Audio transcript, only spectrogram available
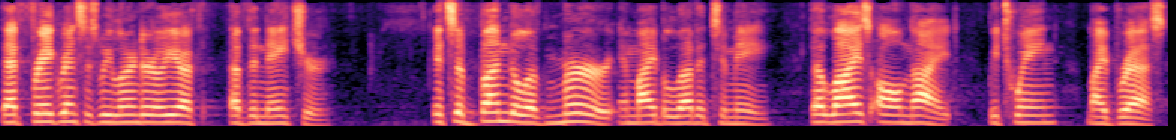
That fragrance, as we learned earlier, of, of the nature. It's a bundle of myrrh in my beloved to me that lies all night between my breast.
